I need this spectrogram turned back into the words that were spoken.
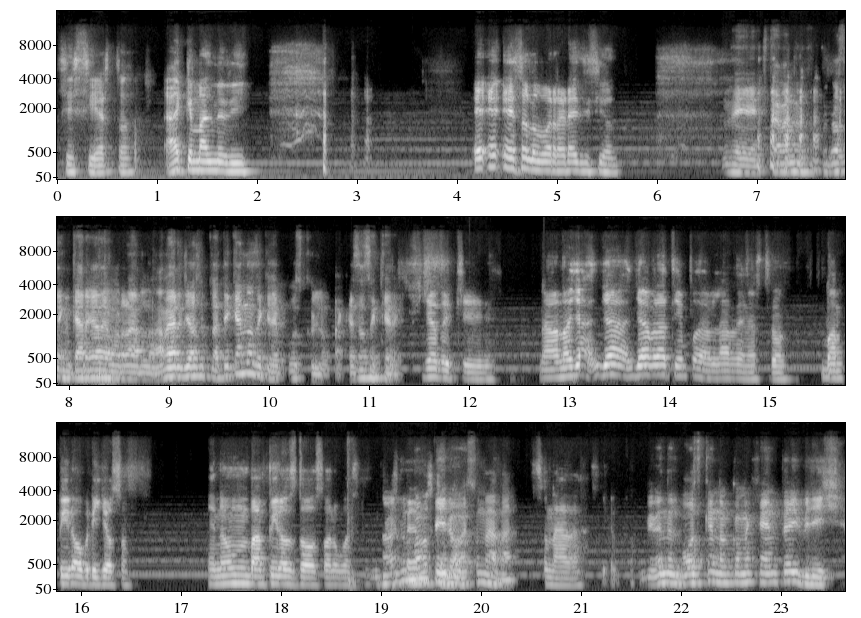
Sí, es cierto. Ay, qué mal me vi. E, e, eso lo borrará edición. Sí, Esteban nos encarga de borrarlo. A ver, Joseph, platícanos de Crepúsculo, para que eso se quede. Ya de que. No, no, ya, ya, ya habrá tiempo de hablar de nuestro vampiro brilloso. En un Vampiros 2 o algo así. No es un vampiro, es un hada. Es un hada, cierto. Vive en el bosque, no come gente y brilla.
